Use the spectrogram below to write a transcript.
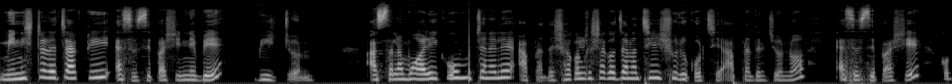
মিনিস্টারের চাকরি এসএসসি পাশে নেবে বিশ জন। আসসালামু আলাইকুম চ্যানেলে আপনাদের সকলকে স্বাগত জানাচ্ছি। শুরু করছি আপনাদের জন্য এসএসসি পাশে খুব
